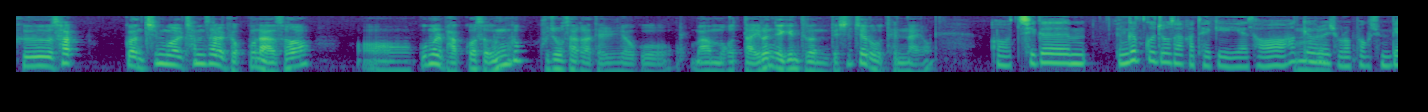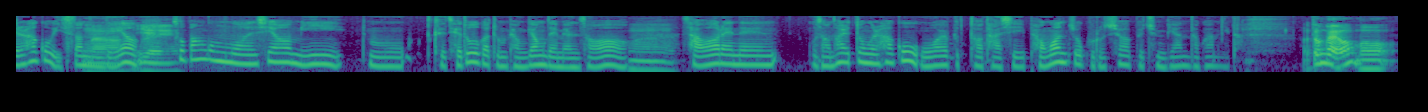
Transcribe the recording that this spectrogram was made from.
그 사건 침몰 참사를 겪고 나서 어, 꿈을 바꿔서 응급 구조사가 되려고 마음 먹었다 이런 얘기는 들었는데 실제로 됐나요? 어, 지금 응급구조사가 되기 위해서 학교를 음. 졸업하고 준비를 하고 있었는데요. 아, 예. 소방공무원 시험이 좀 그 제도가 좀 변경되면서 음, 4월에는 우선 활동을 하고 5월부터 다시 병원 쪽으로 취업을 준비한다고 합니다. 어떤가요? 뭐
